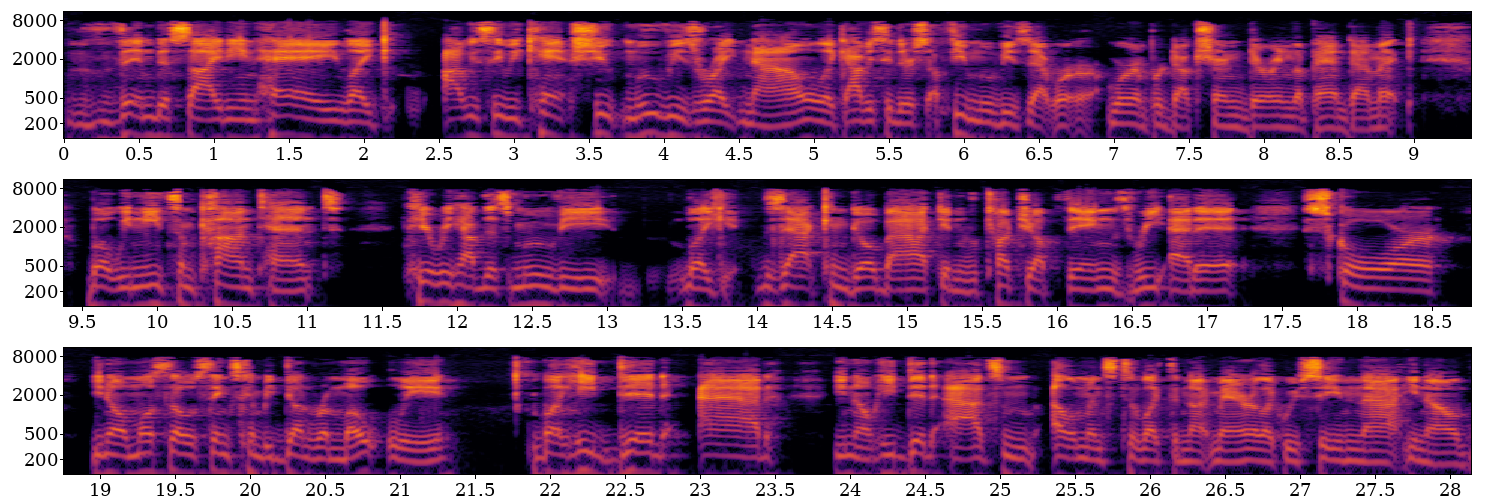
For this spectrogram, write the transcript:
them deciding, hey, like, obviously we can't shoot movies right now. Like, obviously there's a few movies that were, were in production during the pandemic, but we need some content. Here we have this movie, like, Zack can go back and touch up things, re-edit, score. You know, most of those things can be done remotely but he did add you know he did add some elements to like the Knightmare. Like we've seen that you know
